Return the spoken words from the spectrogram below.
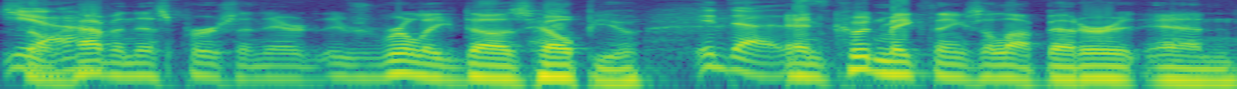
So Yeah. having this person there, it really does help you. It does. and could make things a lot better and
